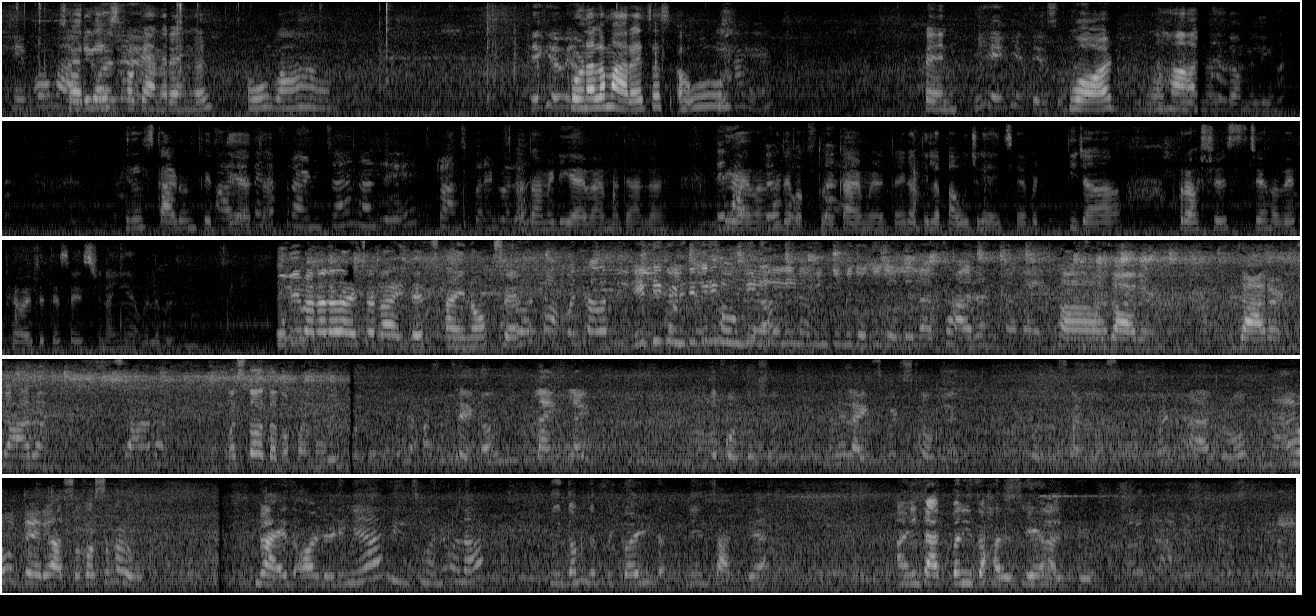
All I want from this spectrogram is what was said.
हे sorry girl for. Camera angle ओ वा हे घेऊया. कोणाला मारायचं हे? पेन वॉट हा दमली हिल्स काढून फिरते आता. फ्रंटचं ना जे ट्रान्सपरंट वाला? आता आम्ही डी आय वायमध्ये आलोय. ते डी आय वायमध्ये बघतोय. काय मिळतंय का तिला पाऊच घ्यायचं आहे बट तिच्या ब्रशेस जे हवे ठेवायचे ते साईजचे नाही आहे अवेलेबल मूवी बघायला जायचं का? इथेच आयनॉक्स आहे. आपण हे नवीन तुम्ही दोघी गेलेला झारण का काय? हा जारण. जारण. जारण. जारण. मस्त होता तो पण मूवी म्हणजे असंच आहे का? लाइट लाइट ते फोटोशूट आणि लाइट स्पीड्स ठेवले फोटोज काढले. पण नाही होते रे असं. कसं करू गायज ऑलरेडी मी या रील्समध्ये मला एकदम डिफिकल्ट मी चालते आहे आणि त्यात पण हिचं हलते हलते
